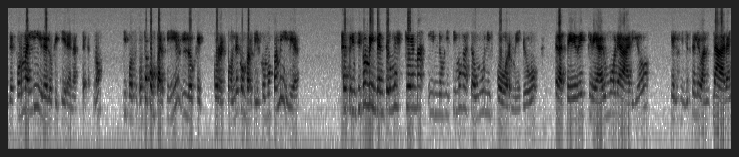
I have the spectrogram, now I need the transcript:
de forma libre lo que quieren hacer, ¿no? Y por supuesto compartir lo que corresponde compartir como familia. Al principio me inventé un esquema y nos hicimos hasta un uniforme. Yo traté de crear un horario que los niños se levantaran,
